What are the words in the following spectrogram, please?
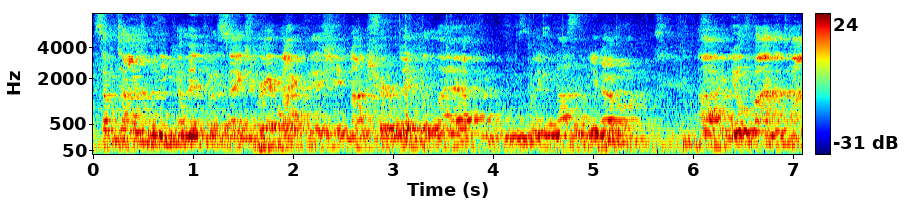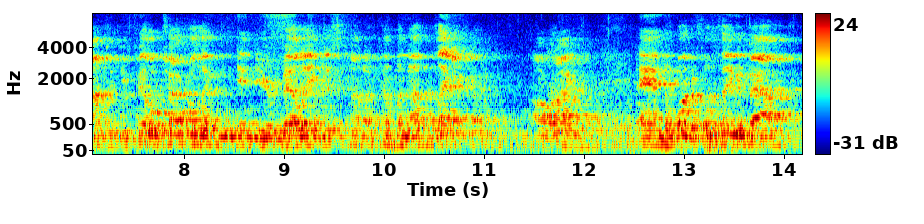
sometimes when you come into a sanctuary like this, you're not sure when to laugh and when not, you know. Uh, You'll find the times if you feel a chuckle in, in your belly just kind of coming up, let it go, all right? And the wonderful thing about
